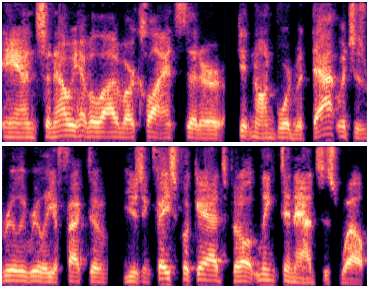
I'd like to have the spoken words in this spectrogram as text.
And so now we have a lot of our clients that are getting on board with that, which is really, really effective using Facebook ads, but LinkedIn ads as well.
